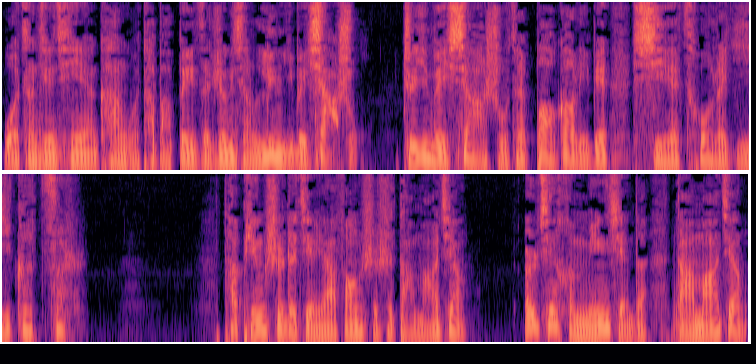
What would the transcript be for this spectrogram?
我曾经亲眼看过他把杯子扔向另一位下属。只因为下属在报告里边写错了一个字儿。他平时的减压方式是打麻将，而且很明显的打麻将，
